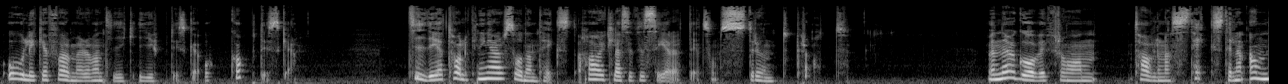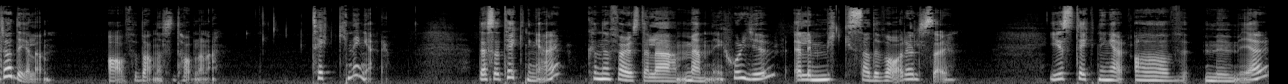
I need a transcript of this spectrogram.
olika former av antik egyptiska och koptiska. Tidiga tolkningar av sådan text har klassificerat det som struntprat. Men nu går vi från tavlornas text till den andra delen av förbannelsetavlorna. Teckningar. Dessa teckningar kunde föreställa människor, djur eller mixade varelser Just teckningar av mumier,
